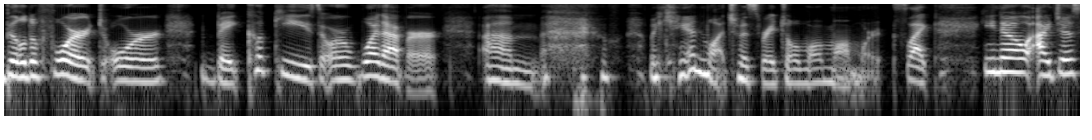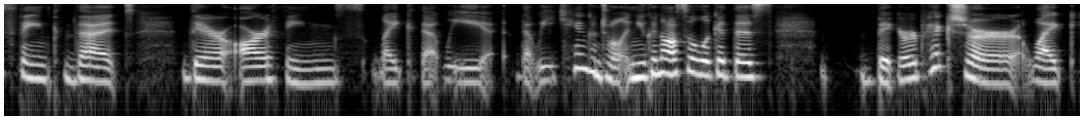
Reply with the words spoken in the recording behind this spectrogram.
build a fort or bake cookies or whatever. Um, we can watch Miss Rachel while mom works. Like, you know, I just think that there are things like that we that we can control. And you can also look at this bigger picture. Like,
